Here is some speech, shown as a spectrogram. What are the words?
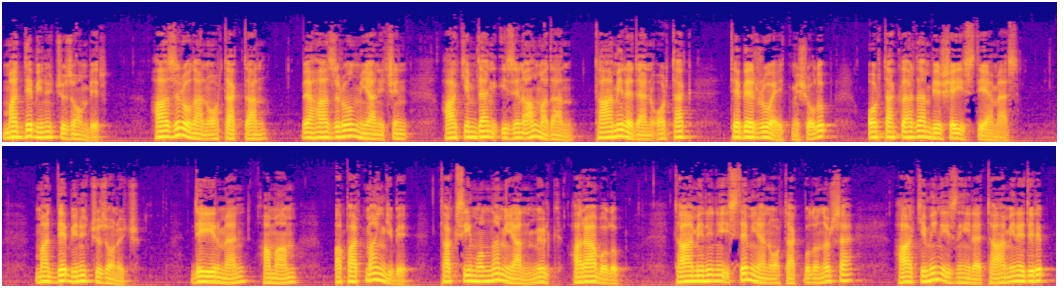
Madde 1311. Hazır olan ortaktan ve hazır olmayan için hakimden izin almadan tamir eden ortak teberru etmiş olup ortaklardan bir şey isteyemez. Madde 1313. Değirmen, hamam, apartman gibi taksim olunamayan mülk harap olup tamirini istemeyen ortak bulunursa hakimin izniyle tamir edilip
